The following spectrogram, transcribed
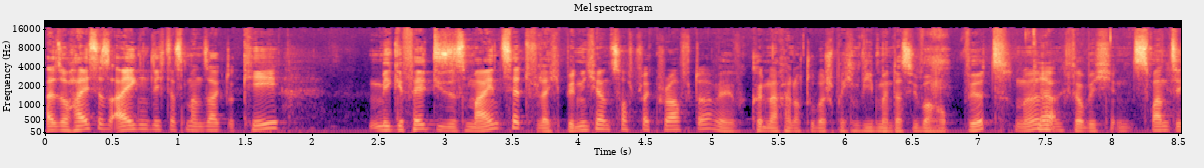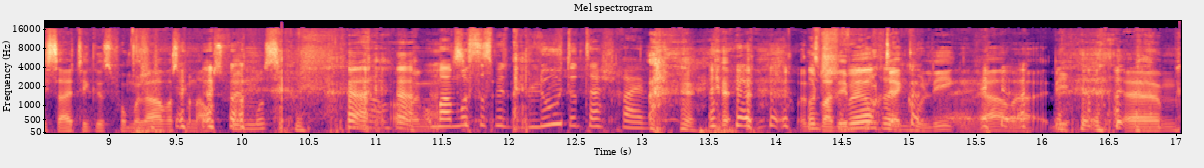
also heißt es eigentlich, dass man sagt, okay, mir gefällt dieses Mindset, vielleicht bin ich ja ein Software-Crafter, wir können nachher noch drüber sprechen, wie man das überhaupt wird. Ne? Ja. Ich glaube, ich ein 20-seitiges Formular, was man ausfüllen muss. Genau. Und, Und, man muss das mit Blut unterschreiben. Und, Und zwar schwören. dem Blut der Kollegen. Ja, aber nee. ähm,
